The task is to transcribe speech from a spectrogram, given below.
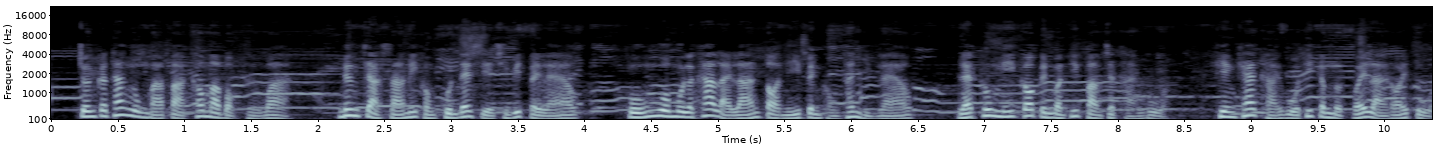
ๆ จนกระทั่งลุงหมาป่าเข้ามาบอกเธอว่า เนื่องจากสามีของคุณได้เสียชีวิตไปแล้วฝูงวัวมูลค่าหลายล้านตอนนี้เป็นของท่านหญิงแล้ว และพรุ่งนี้ก็เป็นวันที่ฟาร์มจะขายวัว เพียงแค่ขายวัวที่กำหนดไว้หลายร้อยตัว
